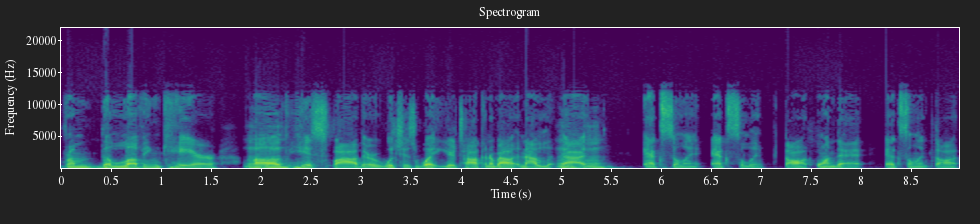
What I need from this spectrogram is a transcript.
from the loving care of Mhm, his father, which is what you're talking about. And I, I. excellent, excellent thought on that. Excellent thought.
